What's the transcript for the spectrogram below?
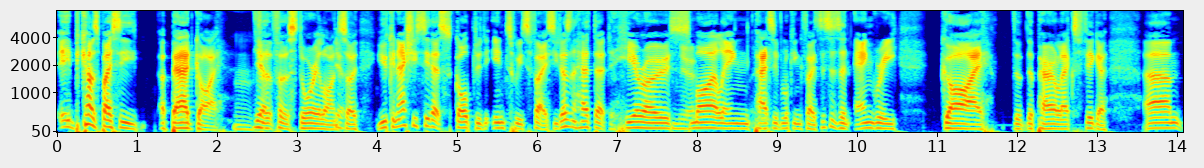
He becomes basically a bad guy for, Yeah. the, for the storyline. Yeah. So you can actually see that sculpted into his face. He doesn't have that hero, smiling, passive looking face. This is an angry guy, the, the parallax figure. Um,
